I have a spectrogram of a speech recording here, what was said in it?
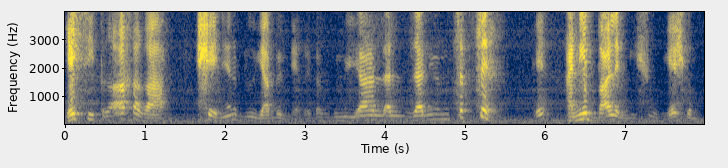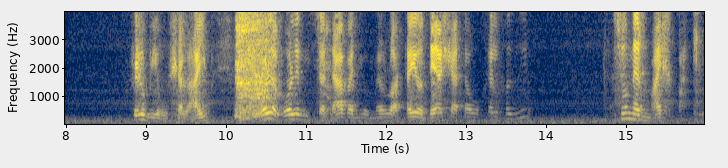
יש סדרה אחרא שאיננה בנויה במרד, אבל בנויה על, על זה אני מצפצף, כן? אני בא למישהו, יש גם, אפילו בירושלים, אני יכול לבוא למסעדה ואני אומר לו, אתה יודע שאתה אוכל חזיר? אז הוא אומר, מה אכפת לי?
